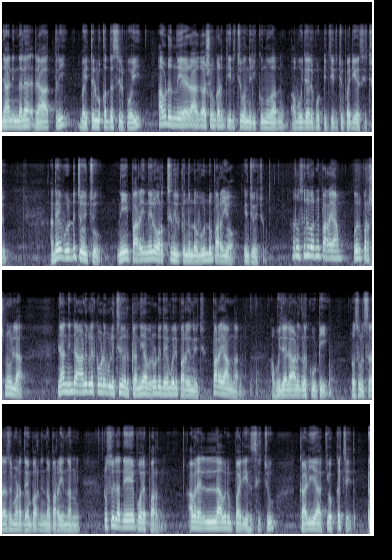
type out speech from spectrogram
ഞാൻ ഇന്നലെ രാത്രി ബൈത്തുൽ മുഖദ്ദസിൽ പോയി അവിടെ നിന്ന് ഏഴ് ആകാശവും കടന്ന് തിരിച്ചു വന്നിരിക്കുന്നു പറഞ്ഞു. അബൂജാൽ പൊട്ടിച്ചിരിച്ചു പരിഹസിച്ചു. അദ്ദേഹം വീണ്ടും ചോദിച്ചു നീ പറയുന്നതിൽ ഉറച്ചു നിൽക്കുന്നുണ്ടോ? വീണ്ടും പറയുമോ എന്ന് ചോദിച്ചു. ആ റസൂൽ പറഞ്ഞു പറയാം. ഒരു പ്രശ്നവുമില്ല. ഞാൻ നിന്റെ ആളുകളൊക്കെ ഇവിടെ വിളിച്ചു തീർക്കുക നീ അവരോട് ഇതേപോലെ പറയുമെന്ന് ചോദിച്ചു. പറയാം എന്ന് പറഞ്ഞു. അബുജാല ആളുകളെ കൂട്ടി റസൂൽ സലാസ്ലമോട് അദ്ദേഹം പറഞ്ഞു എന്നാ പറയുന്നു പറഞ്ഞു. റസൂൽ അതേപോലെ പറഞ്ഞു. അവരെല്ലാവരും പരിഹസിച്ചു കളിയാക്കി ഒക്കെ ചെയ്തു.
